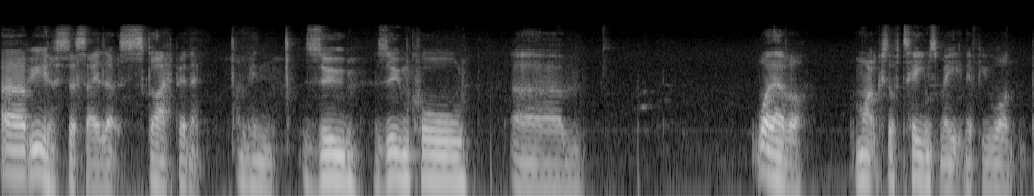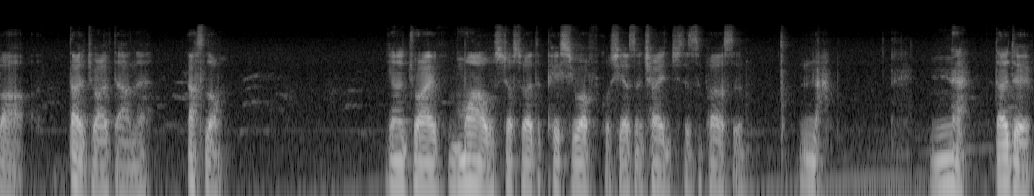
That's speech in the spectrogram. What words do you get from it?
Uh, you to say, look, Skype in it. I mean, Zoom, Zoom call, um, whatever. Microsoft Teams meeting if you want, but don't drive down there. That's long. You're gonna drive miles just for her to piss you off because she hasn't changed as a person. Nah, nah, don't do it.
